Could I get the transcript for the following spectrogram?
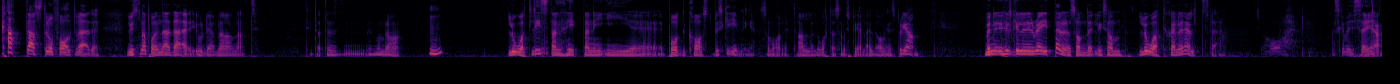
katastrofalt väder. Lyssna på den där där gjorde jag bland annat. Tyckte att den, den var bra. Mm. Låtlistan hittar ni i eh, podcastbeskrivningen som vanligt. Alla låtar som vi spelar i dagens program. Men hur skulle ni ratea den som det, liksom, låt generellt? Sådär? Ja, vad ska vi säga?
